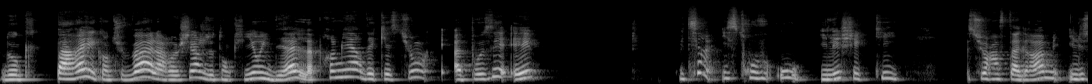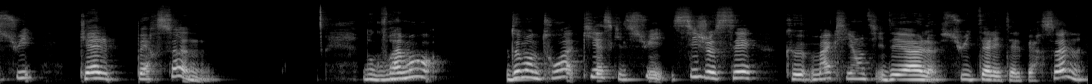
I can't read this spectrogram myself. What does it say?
Donc, pareil, quand tu vas à la recherche de ton client idéal, la première des questions à te poser est Mais tiens, il se trouve où? Il est chez qui? Sur Instagram, il suit quelle personne? Donc, vraiment, demande-toi qui est-ce qu'il suit. Si je sais que ma cliente idéale suit telle et telle personne,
